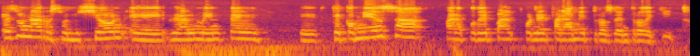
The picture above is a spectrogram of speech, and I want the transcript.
Es una resolución realmente que comienza para poder poner parámetros dentro de Quito.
